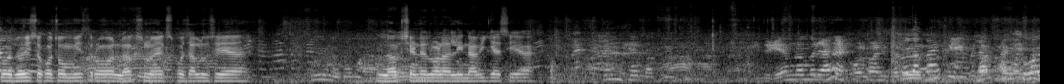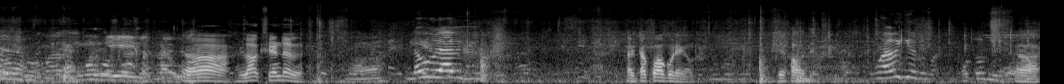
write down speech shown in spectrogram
તો જોઈ શકો છો મિત્રો, લક્ષનો એક્સપો ચાલુ છે. લક્ષ સેન્ડલવાળા લઈને આવી ગયા છે. હા, લક્ષ સેન્ડલ નવું આવી ગયું. ટકવા કરે દેખાવ દે. હું આવી ગયો હા.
